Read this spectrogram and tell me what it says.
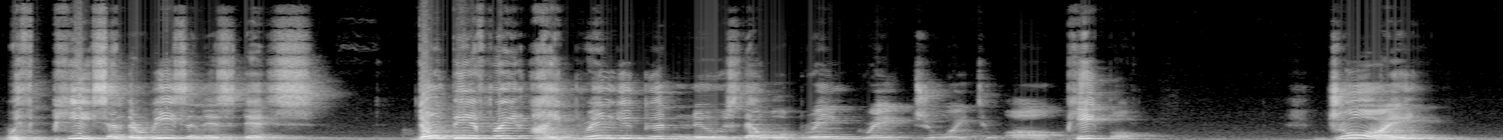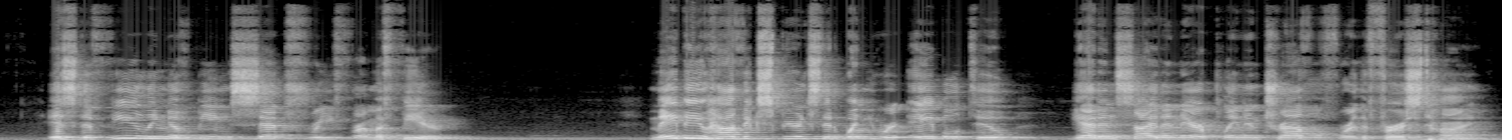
with peace. And the reason is this don't be afraid. I bring you good news that will bring great joy to all people. Joy is the feeling of being set free from a fear. Maybe you have experienced it when you were able to get inside an airplane and travel for the first time.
